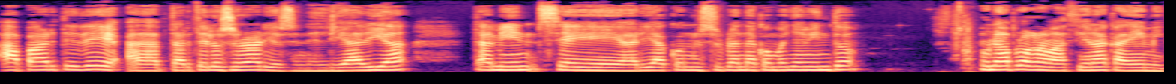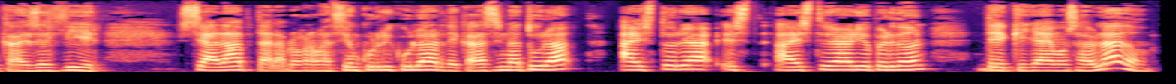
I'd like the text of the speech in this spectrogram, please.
aparte de adaptarte los horarios en el día a día, también se haría con nuestro plan de acompañamiento una programación académica, es decir, se adapta la programación curricular de cada asignatura a este, a este horario perdón, del que ya hemos hablado.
